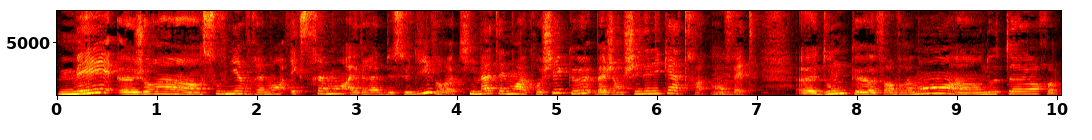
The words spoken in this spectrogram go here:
Mais euh, j'aurai un souvenir vraiment extrêmement agréable de ce livre qui m'a tellement accroché que bah, j'ai enchaîné les quatre en mm. fait. Euh, donc, enfin vraiment un auteur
